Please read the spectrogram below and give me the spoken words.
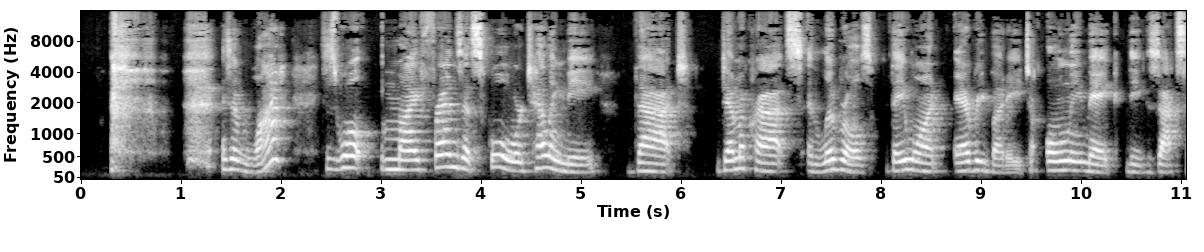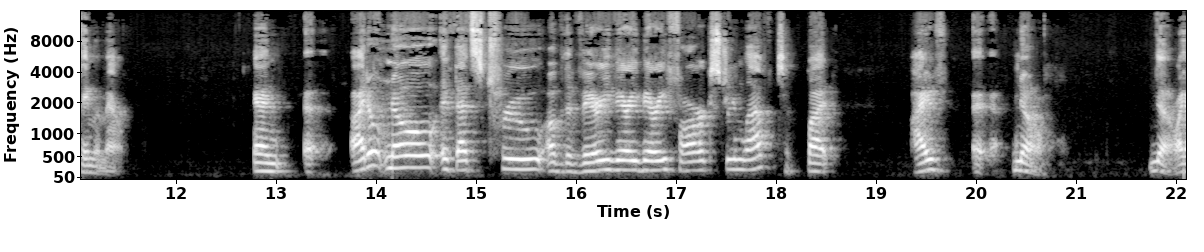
I said, "What?" She says, "Well, my friends at school were telling me that Democrats and liberals they want everybody to only make the exact same amount." And uh, I don't know if that's true of the very, very, very far extreme left, but I've uh, no, no. I,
